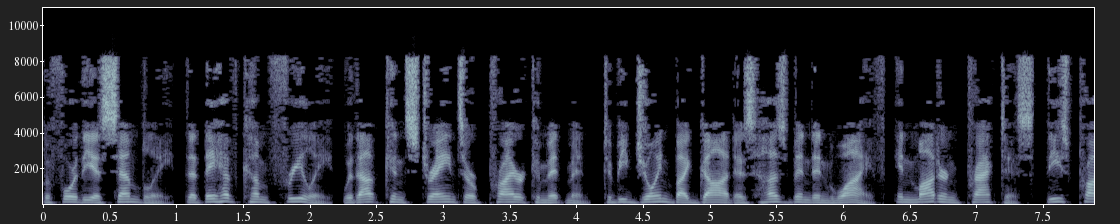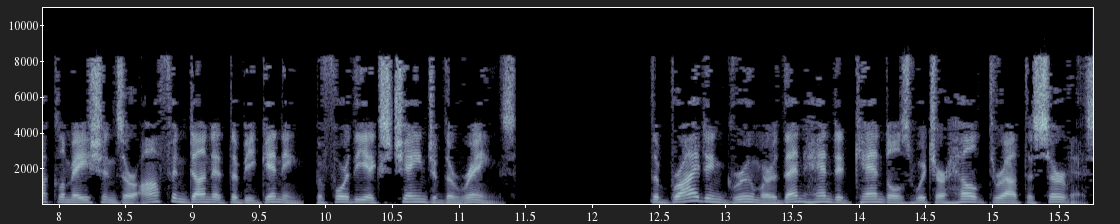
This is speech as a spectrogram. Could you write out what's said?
before the assembly, that they have come freely, without constraints or prior commitment, to be joined by God as husband and wife. In modern practice, these proclamations are often done at the beginning, before the exchange of the rings. The bride and groom are then handed candles which are held throughout the service.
